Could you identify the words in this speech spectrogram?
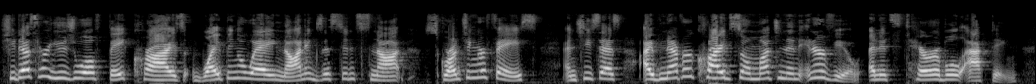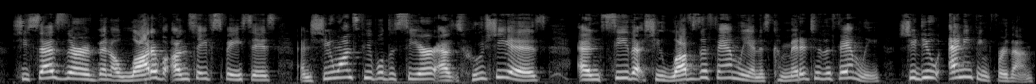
She does her usual fake cries, wiping away non existent snot, scrunching her face, and she says, I've never cried so much in an interview, and it's terrible acting. She says there have been a lot of unsafe spaces and she wants people to see her as who she is and see that she loves the family and is committed to the family. She'd do anything for them.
